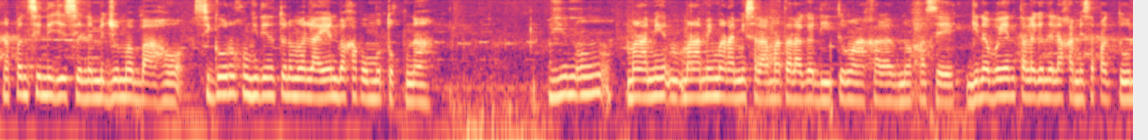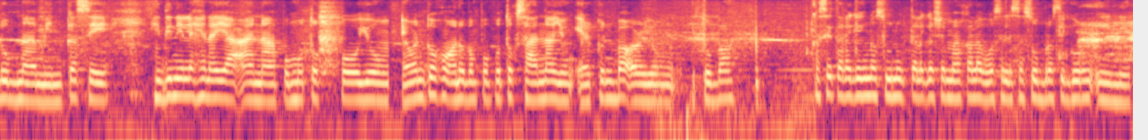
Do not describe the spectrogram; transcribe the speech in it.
napansin ni Giselle na medyo mabaho. Siguro kung hindi na to namalayan baka pumutok na Ayun oh, maraming maraming maraming salamat talaga dito mga kalab no? Kasi ginabayan talaga nila kami sa pagtulog namin kasi hindi nila hinayaan na pumutok po yung ewan ko kung ano bang puputok sana yung aircon ba or yung ito ba? Kasi talagang nasunog talaga siya mga kalab sa sobrang sigurong init.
